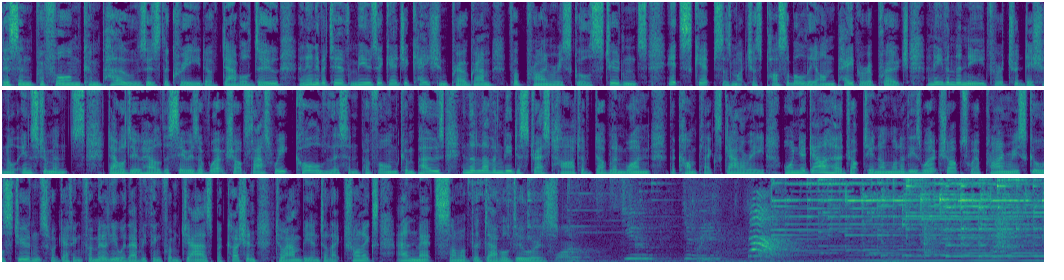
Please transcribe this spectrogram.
Listen, perform, compose is the creed of Dabbledoo, an innovative music education program for primary school students. It skips as much as possible the on paper approach and even the need for traditional instruments. Dabbledoo held a series of workshops last week called Listen, Perform, Compose in the lovingly distressed heart of Dublin 1, the Complex Gallery. Anya Gallagher dropped in on one of these workshops where primary school students were getting familiar with everything from jazz percussion to ambient ambient electronics and met some of the dabble doers. One, two, three.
